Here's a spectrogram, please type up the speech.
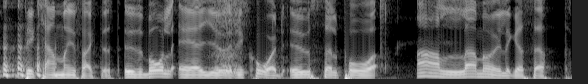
Det kan man ju faktiskt. Uwe Boll är ju rekordusel på alla möjliga sätt.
